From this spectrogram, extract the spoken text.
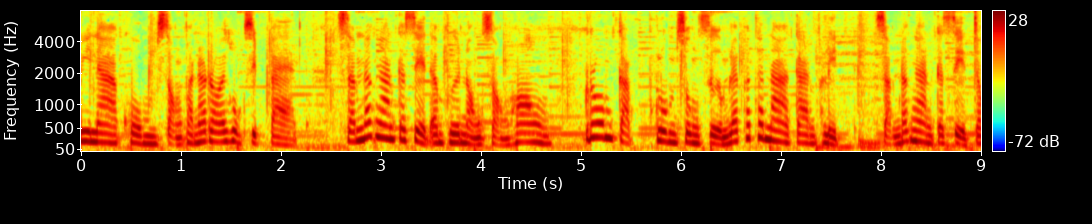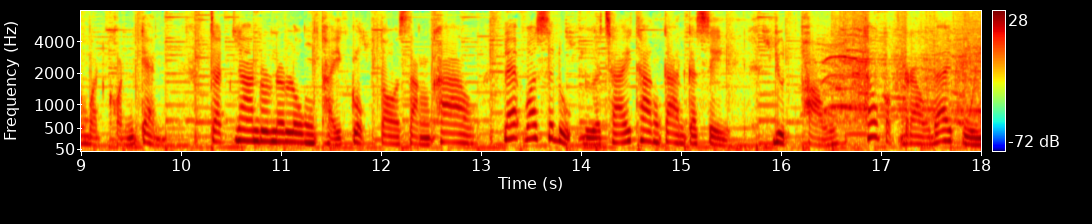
มีนาคม 2568 สำนักงานเกษตรอำเภอหนองสองห้อง ร่วมกับกลุ่มส่งเสริมและพัฒนาการผลิต สำนักงานเกษตรจังหวัดขอนแก่น จัดงานรณรงค์ไถกลบต่อสั่งข้าว และวัสดุเหลือใช้ทางการเกษตร หยุดเผา เท่ากับเราได้ปุ๋ย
